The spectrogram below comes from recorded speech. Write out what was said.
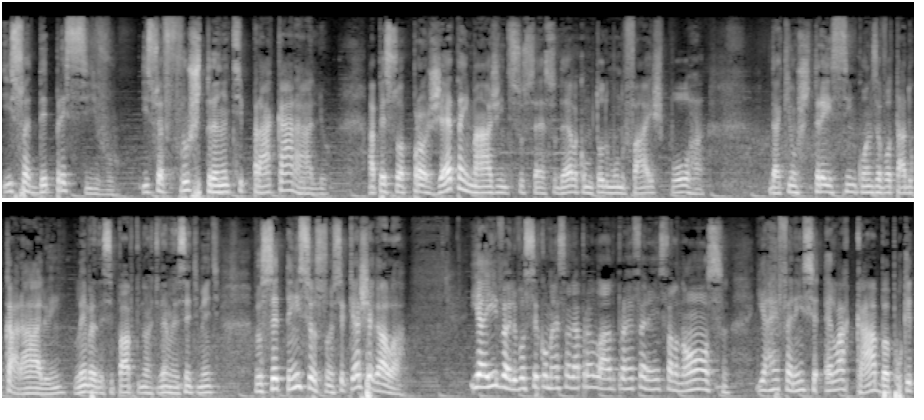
isso é depressivo. Isso é frustrante pra caralho. A pessoa projeta a imagem de sucesso dela, como todo mundo faz, porra daqui uns 3, 5 anos eu vou estar do caralho, hein? Lembra desse papo que nós tivemos recentemente? Você tem seus sonhos, você quer chegar lá. E aí, velho, você começa a olhar para o lado, para referência, fala: "Nossa". E a referência ela acaba, porque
